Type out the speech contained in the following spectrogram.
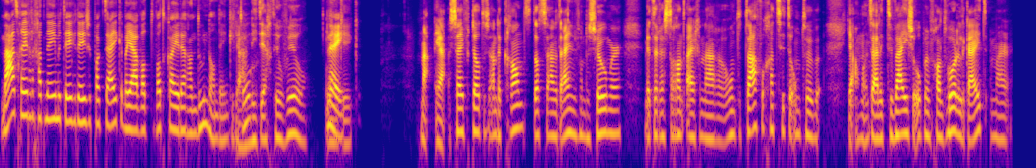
maatregelen gaat nemen tegen deze praktijken. Maar ja, wat, wat kan je daaraan doen dan, denk ik Ja, toch? niet echt heel veel, denk Nee. ik. Nou ja, zij vertelt dus aan de krant dat ze aan het einde van de zomer met de restauranteigenaren rond de tafel gaat zitten om, te, ja, om uiteindelijk te wijzen op hun verantwoordelijkheid. Maar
